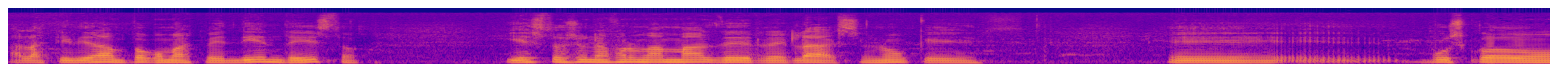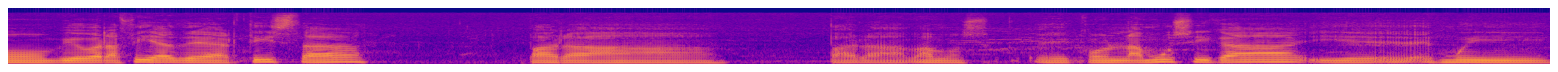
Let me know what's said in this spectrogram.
la actividad un poco más pendiente y esto. Y esto es una forma más de relax, ¿no? Que eh, busco biografías de artistas para, para vamos, eh, con la música y eh, es muy,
